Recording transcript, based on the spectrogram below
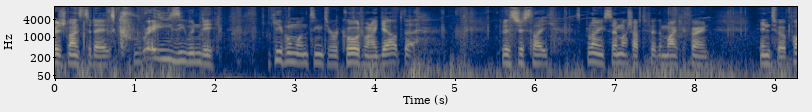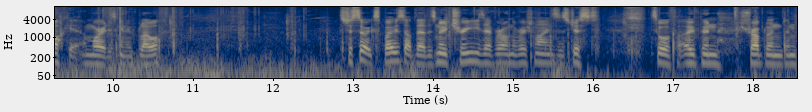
The ridgelines today, it's crazy windy. I keep on wanting to record when I get up there, but it's just like it's blowing so much. I have to put the microphone into a pocket. I'm worried it's going to blow off. It's just so exposed up there. There's no trees ever on the ridgelines. It's just sort of open shrubland and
